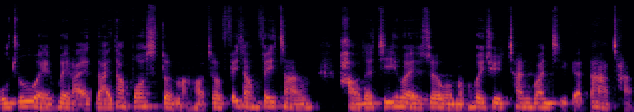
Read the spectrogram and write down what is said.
吴主委会来来到波士顿嘛哈，就非常非常好的机会，所以我们会去参观几个大厂。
